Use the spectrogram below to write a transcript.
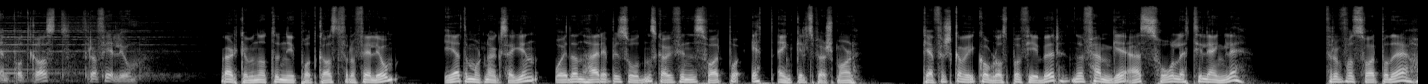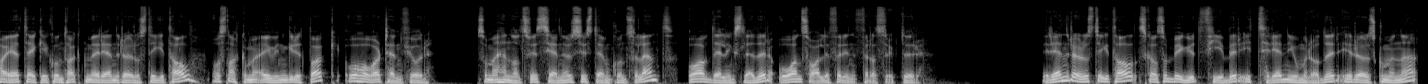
en podkast fra Fjelljom. Velkommen til en ny podkast fra Fjelljom. Jeg heter Morten Høgseggen, og i denne episoden skal vi finne svar på ett enkelt spørsmål. Hvorfor skal vi koble oss på fiber når 5G er så lett tilgjengelig? For å få svar på det har jeg tatt kontakt med Ren Røros Digital og snakka med Øyvind Grytbakk og Håvard Tenfjord, som er henholdsvis senior systemkonsulent og avdelingsleder og ansvarlig for infrastruktur. Ren Røros Digital skal altså bygge ut fiber i tre nye områder i Røros kommune,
